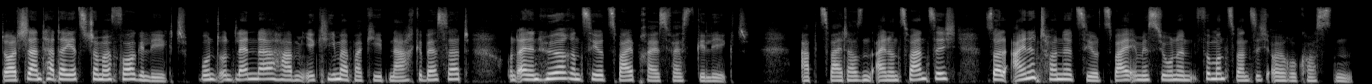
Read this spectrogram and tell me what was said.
Deutschland hat da jetzt schon mal vorgelegt. Bund und Länder haben ihr Klimapaket nachgebessert und einen höheren CO2-Preis festgelegt. Ab 2021 soll eine Tonne CO2-Emissionen 25 Euro kosten.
